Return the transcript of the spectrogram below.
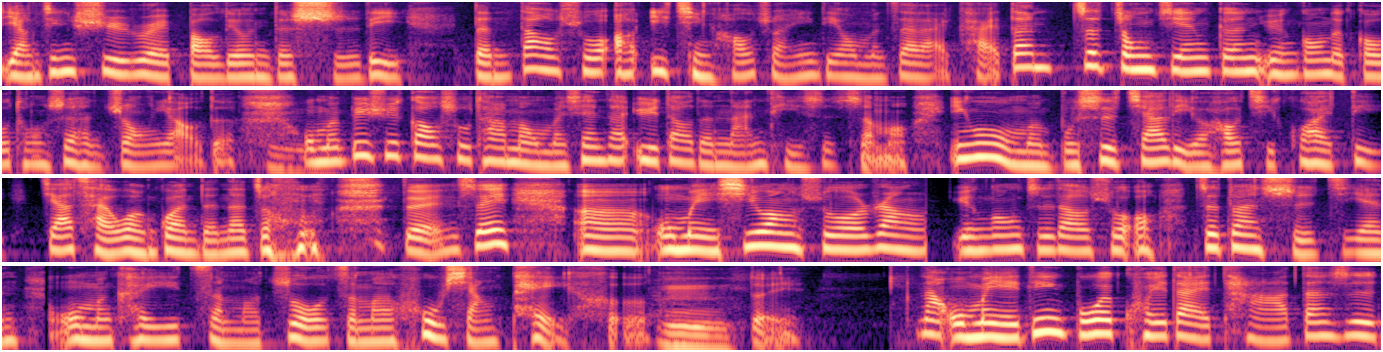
养精蓄锐，保留你的实力。等到说哦疫情好转一点，我们再来开。但这中间跟员工的沟通是很重要的，我们必须告诉他们我们现在遇到的难题是什么，因为我们不是家里有好几块地、家财万贯的那种，对，所以嗯、我们也希望说让员工知道说哦这段时间我们可以怎么做，怎么互相配合，嗯，对。那我们也一定不会亏待他，但是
